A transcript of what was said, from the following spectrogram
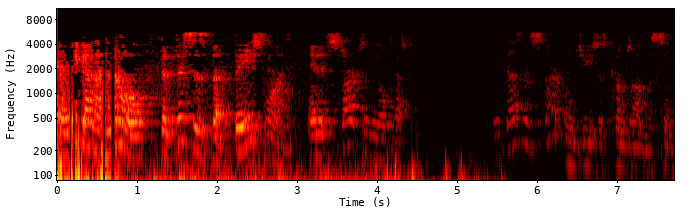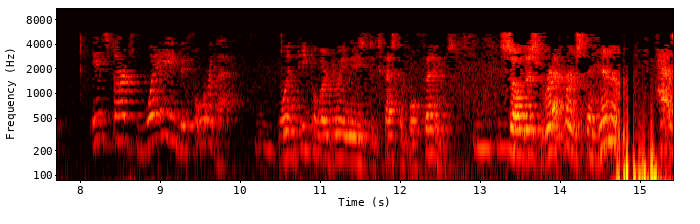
And we got to know that this is the baseline and it starts in the Old Testament. It doesn't start when Jesus comes on the scene. It starts way before that when people are doing these detestable things. Mm-hmm. So this reference to Hinnom has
